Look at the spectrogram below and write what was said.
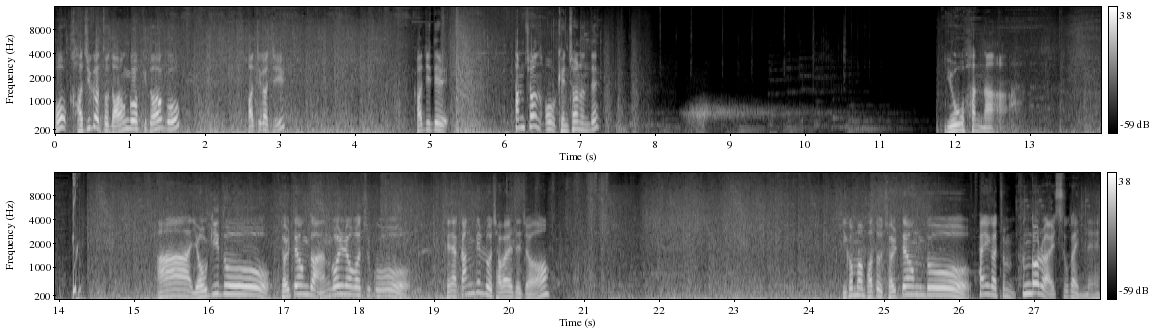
어 가지가 더 나은 것 같기도 하고. 가지 가지. 가지들 3천? 어 괜찮은데? 요하나. 아 여기도 별대형도 안 걸려가지고 그냥 깡딜로 잡아야 되죠 이것만 봐도 절대형도 차이가 좀 큰 거를 알 수가 있네.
